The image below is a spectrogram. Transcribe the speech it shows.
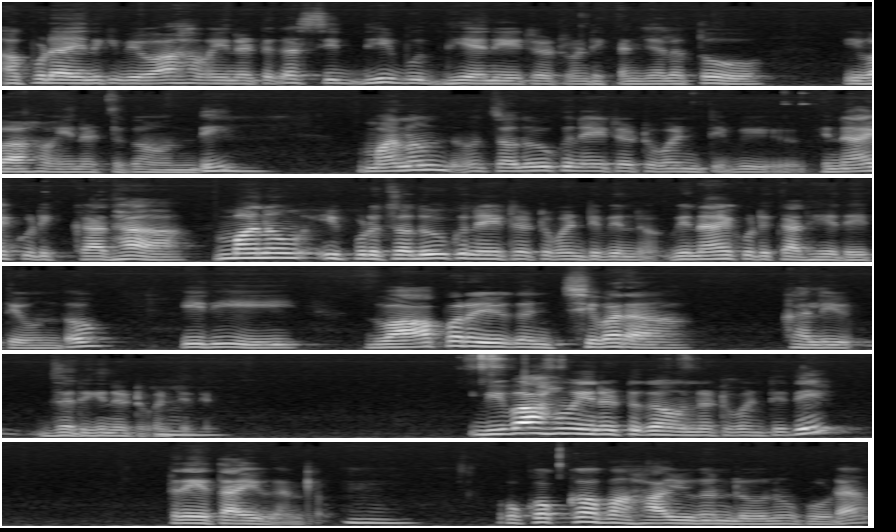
అప్పుడు ఆయనకి వివాహం అయినట్టుగా సిద్ధి బుద్ధి అనేటటువంటి కన్యలతో వివాహం అయినట్టుగా ఉంది మనం చదువుకునేటటువంటి వినాయకుడి కథ మనం ఇప్పుడు చదువుకునేటటువంటి విన- వినాయకుడి కథ ఏదైతే ఉందో ఇది ద్వాపర యుగం చివర కలి జరిగినటువంటిది. వివాహం అయినట్టుగా ఉన్నటువంటిది త్రేతాయుగంలో. ఒక్కొక్క మహాయుగంలోనూ కూడా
